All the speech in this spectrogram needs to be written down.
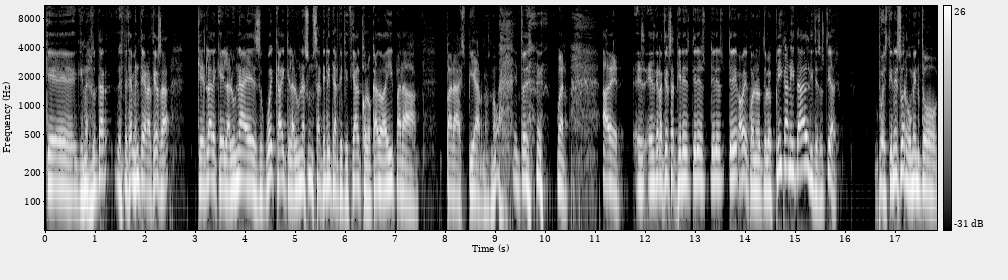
que, que me resulta especialmente graciosa, que es la de que la Luna es hueca y que la Luna es un satélite artificial colocado ahí para, para espiarnos, ¿no? Entonces, bueno, a ver, es, graciosa, tienes, tienes, tienes, a ver, cuando te lo explican y tal, dices, hostias, pues tiene su argumento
